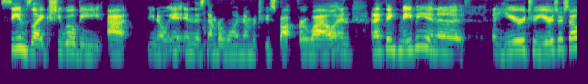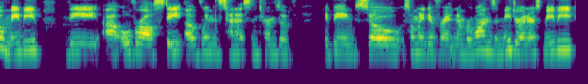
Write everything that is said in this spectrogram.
seems like she will be at you know in, in this number one, number two spot for a while. And and I think maybe in a a year, two years or so, maybe the uh, overall state of women's tennis in terms of it being so so many different number ones and major winners maybe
